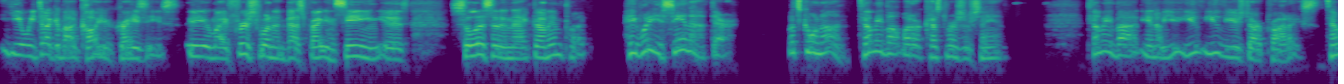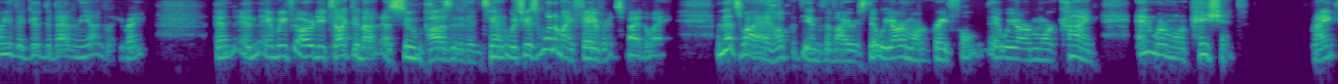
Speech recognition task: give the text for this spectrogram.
Yeah, we talk about call your crazies. You know, my first one in best practice in seeing is solicit and act on input. Hey, what are you seeing out there? What's going on? Tell me about what our customers are saying. Tell me about, you know, you, you've, you've used our products. Tell me the good, the bad, and the ugly, right? And, and, and we've already talked about assume positive intent, which is one of my favorites, by the way. And that's why I hope at the end of the virus that we are more grateful, that we are more kind, and we're more patient, right?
